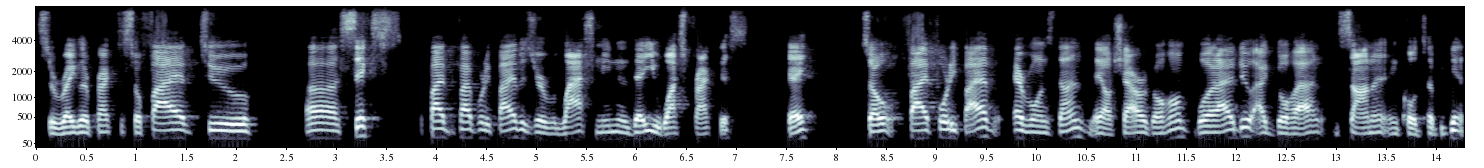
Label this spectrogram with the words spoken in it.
it's a regular practice. So 5 to uh, six, five to five forty-five is your last meeting of the day. You watch practice. Okay. So five forty-five, everyone's done. They all shower, go home. What I do, I go out, sauna, and cold tub again.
